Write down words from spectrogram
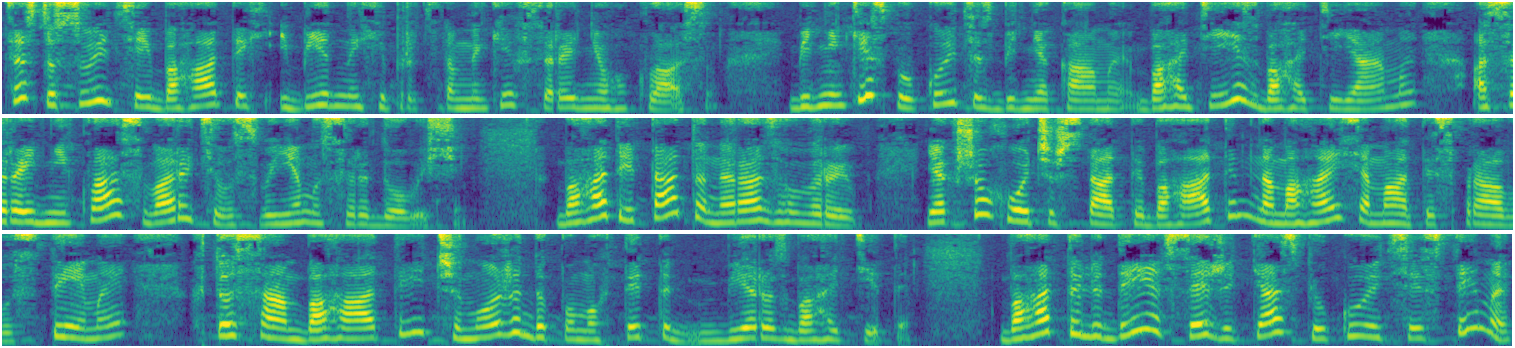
Це стосується і багатих, і бідних, і представників середнього класу. Бідняки спілкуються з бідняками, багатії з багатіями, а середній клас вариться у своєму середовищі. Багатий тато не раз говорив: якщо хочеш стати багатим, намагайся мати справу з тими, хто сам багатий чи може допомогти тобі розбагатіти. Багато людей все життя спілкуються з тими,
